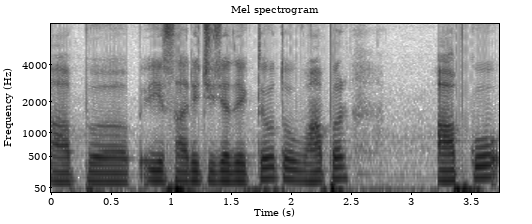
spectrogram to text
आप ये सारी चीज़ें देखते हो तो वहाँ पर आपको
